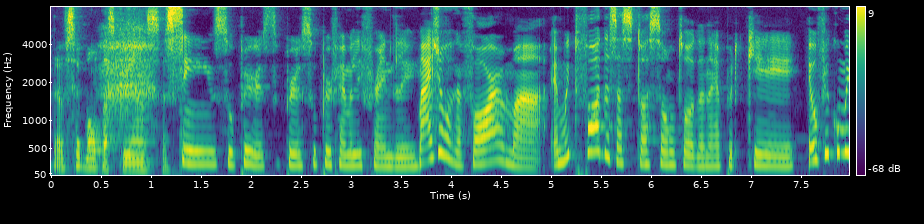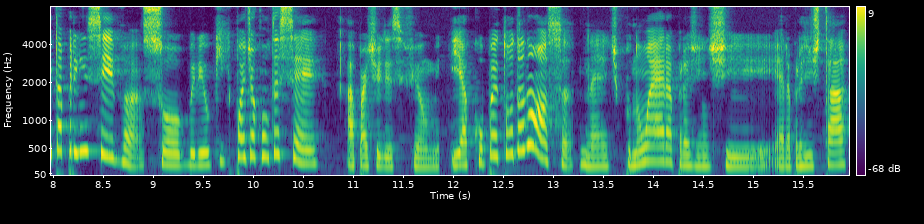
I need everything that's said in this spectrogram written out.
Deve ser bom pras crianças. Sim, super, super, super family friendly. Mas de qualquer forma, é muito foda essa situação toda, né? Porque eu fico muito apreensiva sobre o que, que pode acontecer a partir desse filme. E a culpa é toda nossa, né? Tipo, não era pra gente. Era pra gente estar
